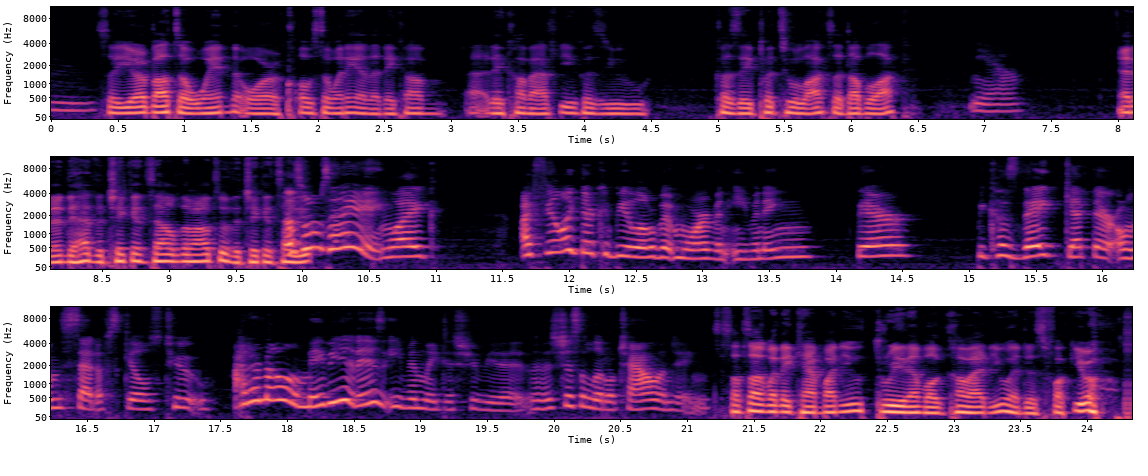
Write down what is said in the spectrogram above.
Mm. so you're about to win or close to winning, and then they come uh, they come after you because you because they put two locks, a double lock, Yeah. and then they had the chickens help them out too. The chickens That's what I'm saying. Like, I feel like there could be a little bit more of an evening there because they get their own set of skills too. I don't know. Maybe it is evenly distributed and it's just a little challenging. Sometimes when they camp on you, three of them will come at you and just fuck you up.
